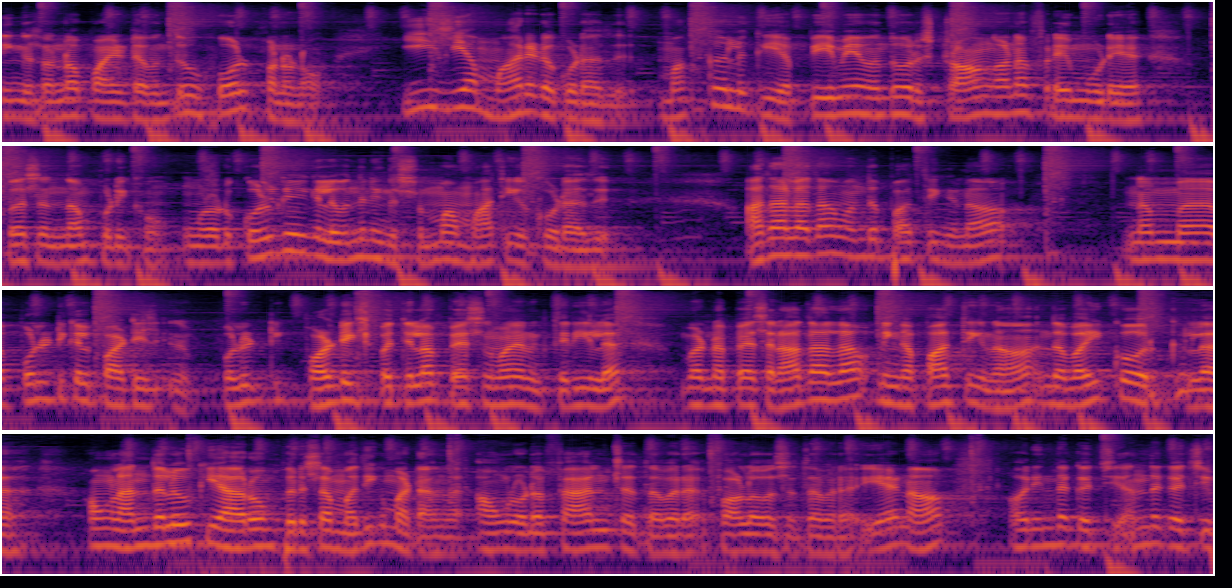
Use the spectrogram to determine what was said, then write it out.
நீங்கள் சொன்ன பாயிண்ட்டை வந்து ஹோல்ட் பண்ணணும். ஈஸியாக மாறிடக்கூடாது. மக்களுக்கு எப்பயுமே வந்து ஒரு ஸ்ட்ராங்கான ஃப்ரேம் உடைய பர்சன் தான் பிடிக்கும். உங்களோட கொள்கைகளை வந்து நீங்கள் சும்மா மாற்றிக்கக்கூடாது அதால் தான் வந்து பார்த்திங்கன்னா நம்ம பொலிட்டிக்கல் பார்ட்டிஸ் பொலிட்டிக் பாலிட்டிக்ஸ் பற்றிலாம் பேசணுமா எனக்கு தெரியல. பட் நான் பேசுகிறேன் அதெல்லாம் நீங்கள் பார்த்தீங்கன்னா இந்த வைகோ இருக்குல்ல அவங்கள அந்தளவுக்கு யாரும் பெருசாக மதிக்க மாட்டாங்க. அவங்களோட ஃபேன்ஸை தவிர ஃபாலோவர்ஸை தவிர. ஏன்னா அவர் இந்த கட்சி அந்த கட்சி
